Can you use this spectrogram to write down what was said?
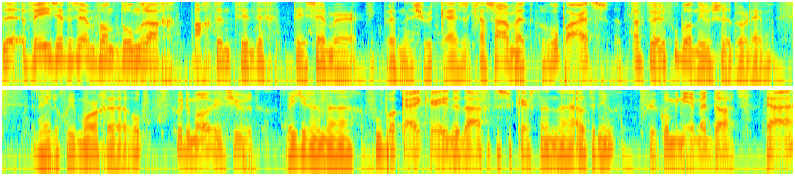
De VZSM van donderdag 28 december. Ik ben uh, Sjoerd Keizer. Ik ga samen met Rob Arts het actuele voetbalnieuws uh, doornemen. Een hele goede morgen, Rob. Goedemorgen, Sjoerd. Beetje een uh, voetbalkijker in de dagen tussen kerst en oud en nieuw. Gecombineerd met darts. Ja, hè?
